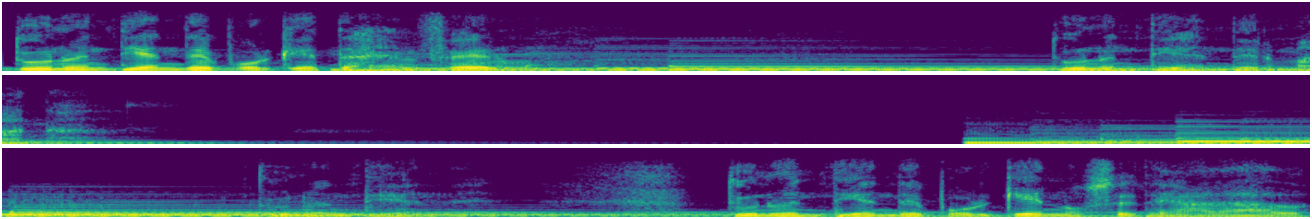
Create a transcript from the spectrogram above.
Tú no entiendes por qué estás enfermo. Tú no entiendes, hermana. Tú no entiendes. Tú no entiendes por qué no se te ha dado.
